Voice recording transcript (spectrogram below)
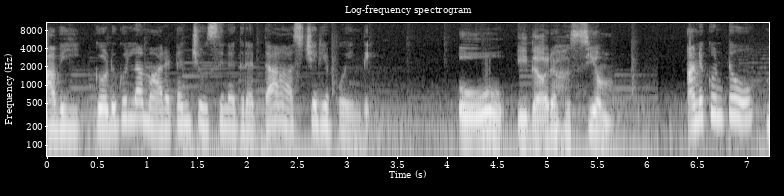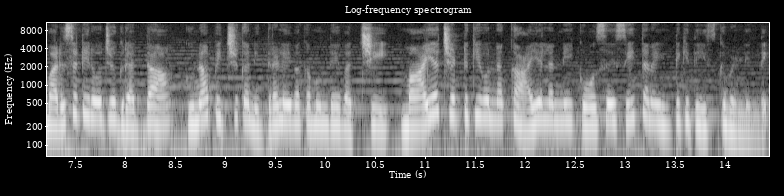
అవి గొడుగుల్లా మారటం చూసిన గ్రద్ద ఆశ్చర్యపోయింది. ఓ ఇదా రహస్యం. అనుకుంటూ మరుసటి రోజు గ్రద్ద గుణ పిచ్చుక నిద్రలేవకముందే వచ్చి మాయా చెట్టుకి ఉన్న కాయలన్నీ కోసేసి తన ఇంటికి తీసుకువెళ్ళింది.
